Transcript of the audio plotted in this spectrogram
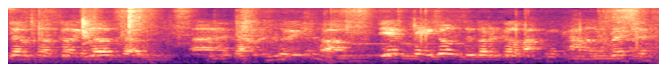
Zoka going loco, uh, down at Lewis Park. The MK Dons have got to go back from Callum Britton.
